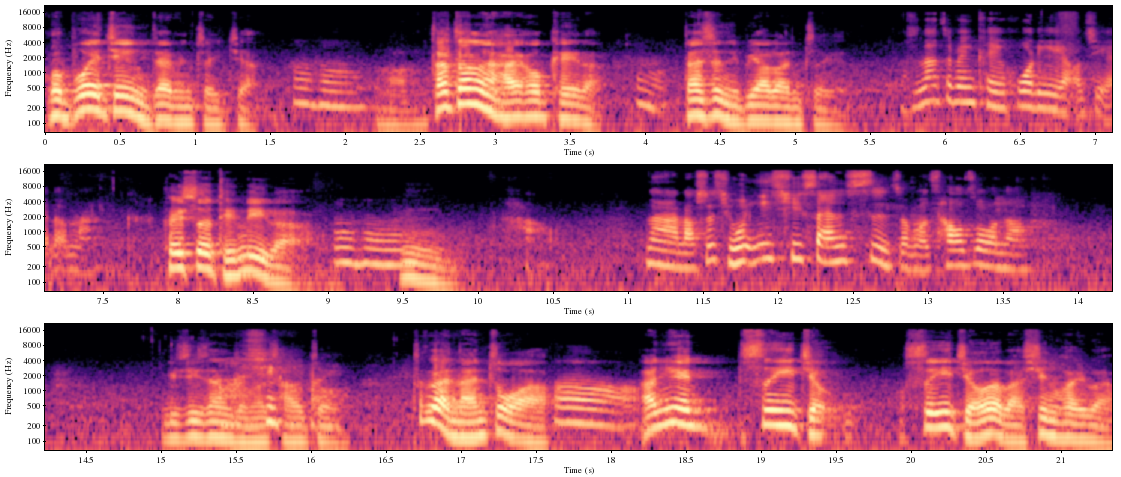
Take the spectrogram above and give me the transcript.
我不会建议你在那边追价，嗯哼，啊，它当然还 OK 了。但是你不要乱追。老师，那这边可以获利了结了吗？可以设停利了。嗯哼。嗯。好，那老师，请问一七三四怎么操作呢？一七三怎么操作？这个很难做啊。哦。啊，因为四一九四一九二吧，信辉吧，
